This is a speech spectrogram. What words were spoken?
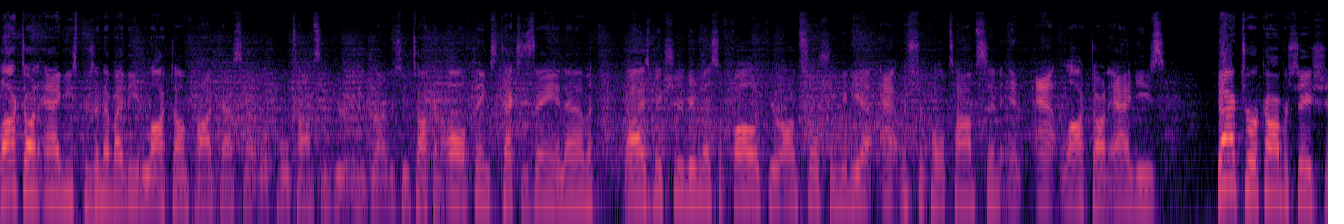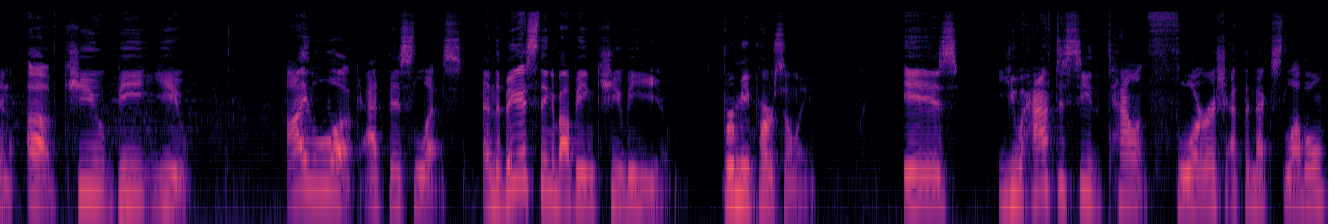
Locked On Aggies, presented by the Locked On Podcast Network. Cole Thompson here in the driver's seat, talking all things Texas A&M. Guys, make sure you're giving us a follow here on social media at Mr. Cole Thompson and at Locked On Aggies. Back to our conversation of QBU. I look at this list, and the biggest thing about being QBU, for me personally, is you have to see the talent flourish at the next level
